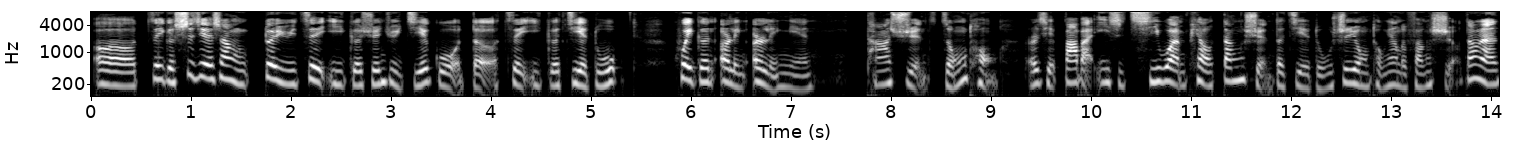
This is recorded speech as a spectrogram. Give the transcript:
呃，这个世界上对于这一个选举结果的这一个解读，会跟二零二零年他选总统，而且八百一十七万票当选的解读是用同样的方式。当然。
